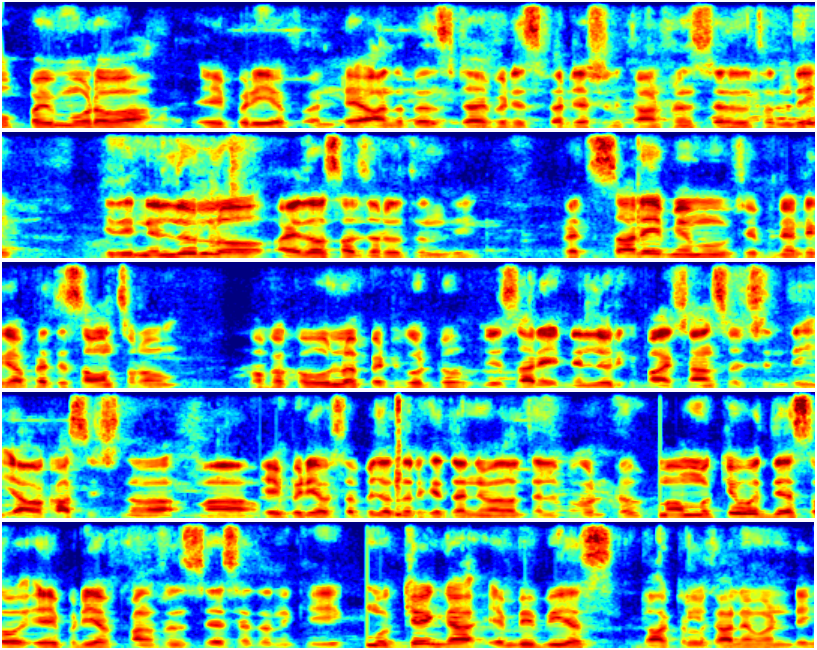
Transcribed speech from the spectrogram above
ముప్పై మూడవ ఏపీడిఎఫ్ అంటే ఆంధ్రప్రదేశ్ డయాబెటీస్ ఫెడరేషన్ కాన్ఫరెన్స్ జరుగుతుంది. ఇది నెల్లూరులో ఐదవసారి జరుగుతుంది. ప్రతిసారి మేము చెప్పినట్టుగా ప్రతి సంవత్సరం ఒక్కొక్క ఊర్లో పెట్టుకుంటూ ఈసారి నెల్లూరుకి మాకు ఛాన్స్ వచ్చింది. ఈ అవకాశం ఇచ్చిన మా ఏపీఎఫ్ సభ్యులందరికీ ధన్యవాదాలు తెలుపుకుంటూ మా ముఖ్య ఉద్దేశం ఏపీడీఎఫ్ కాన్ఫరెన్స్ చేసేదానికి ముఖ్యంగా ఎంబీబీఎస్ డాక్టర్లు కానివ్వండి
